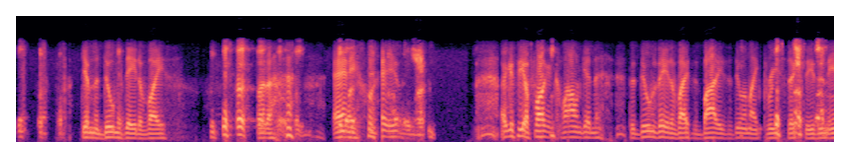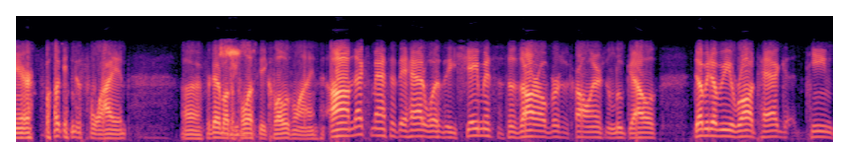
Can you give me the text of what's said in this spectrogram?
Give him the doomsday device. But uh, anyway, I can see a fucking clown getting the, the doomsday device's body just doing like 360s in the air, fucking just flying. Uh, forget about the Pulaski clothesline. Um, next match that they had was the Sheamus Cesaro versus Karl Anderson Luke Gallows WWE Raw Tag Team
